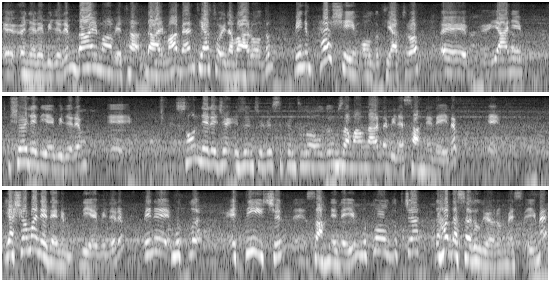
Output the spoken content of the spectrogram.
e, önerebilirim. Daima ve ta- daima ben tiyatroyla var oldum. Benim her şeyim oldu tiyatro. E, yani şöyle diyebilirim, e, son derece üzüntülü, sıkıntılı olduğum zamanlarda bile sahnedeydim. E, yaşama nedenim diyebilirim. Beni mutlu ettiği için e, sahnedeyim. Mutlu oldukça daha da sarılıyorum mesleğime.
